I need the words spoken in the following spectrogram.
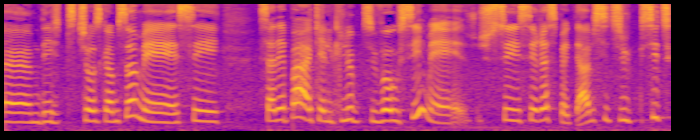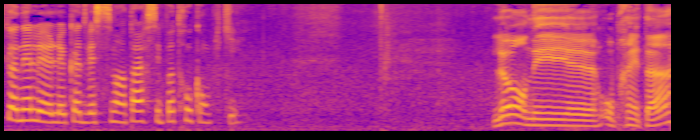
Euh, des petites choses comme ça, mais c'est ça dépend à quel club tu vas aussi, mais c'est respectable. Si tu, si tu connais le, code vestimentaire, c'est pas trop compliqué. Là, on est euh, au printemps,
